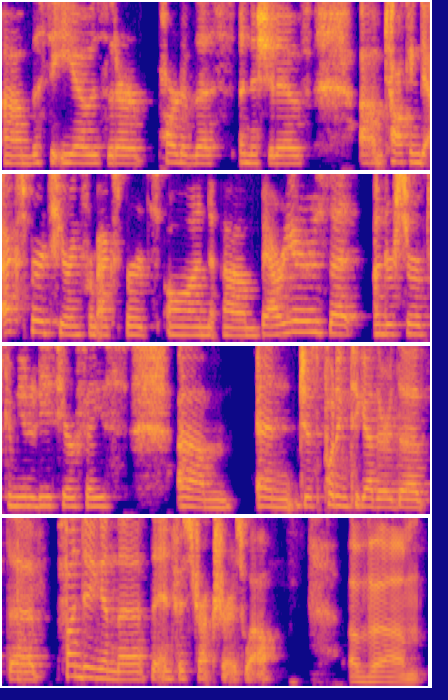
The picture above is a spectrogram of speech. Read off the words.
um, the CEOs that are part of this initiative, um, talking to experts, hearing from experts on um, barriers that underserved communities here face and just putting together the the funding and the the infrastructure as well of um,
